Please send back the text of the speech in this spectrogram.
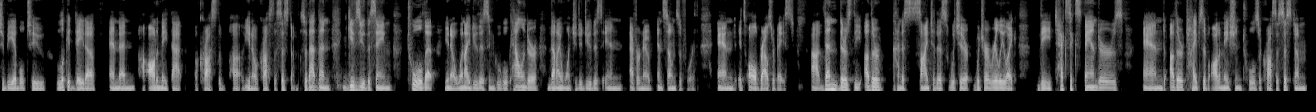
to be able to look at data and then uh, automate that across the uh, you know across the system. So that then gives you the same tool that you know when i do this in google calendar then i want you to do this in evernote and so on and so forth. And it's all browser based uh, then there's the other kind of side to this which are which are really like the text expanders and other types of automation tools across the system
